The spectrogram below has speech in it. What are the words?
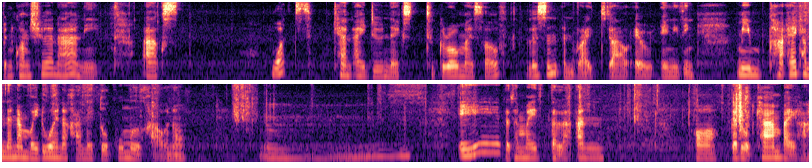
เป็นความเชื่อนะอันนี้ ask what can I do next to grow myself listen and write down every- anything มีให้คำแนะนำไว้ด้วยนะคะ ในตัวคู่มือเขาเนาะเอ๊แต่ทำไมแต่ละอัน อ๋อกระโดดข้ามไปค่ะ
